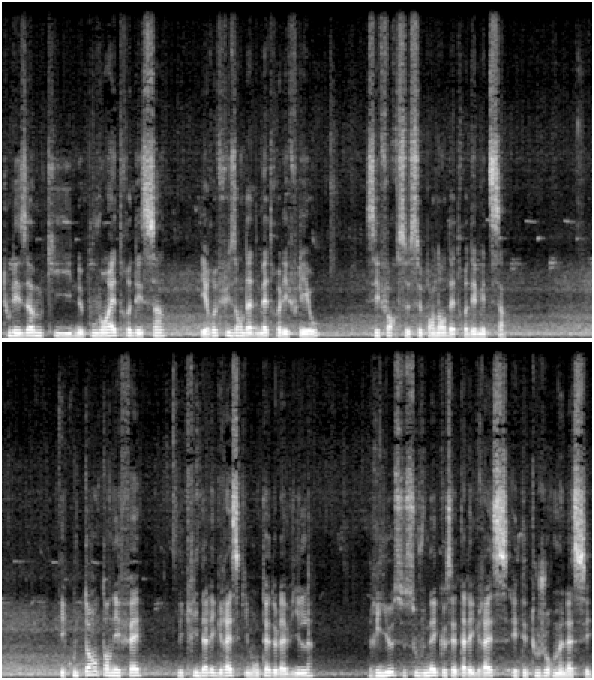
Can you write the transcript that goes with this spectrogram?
tous les hommes qui, ne pouvant être des saints et refusant d'admettre les fléaux, s'efforcent cependant d'être des médecins. Écoutant, en effet, les cris d'allégresse qui montaient de la ville, Rieux se souvenait que cette allégresse était toujours menacée,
